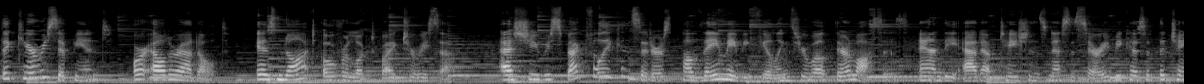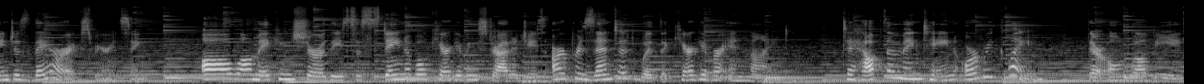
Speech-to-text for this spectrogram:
The care recipient, or elder adult, is not overlooked by Theresa as she respectfully considers how they may be feeling throughout their losses and the adaptations necessary because of the changes they are experiencing, all while making sure these sustainable caregiving strategies are presented with the caregiver in mind to help them maintain or reclaim their own well being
